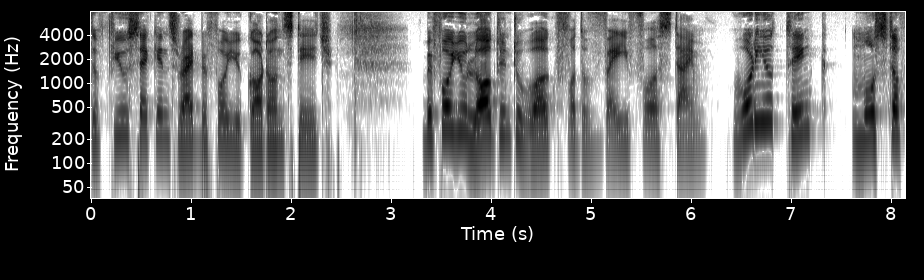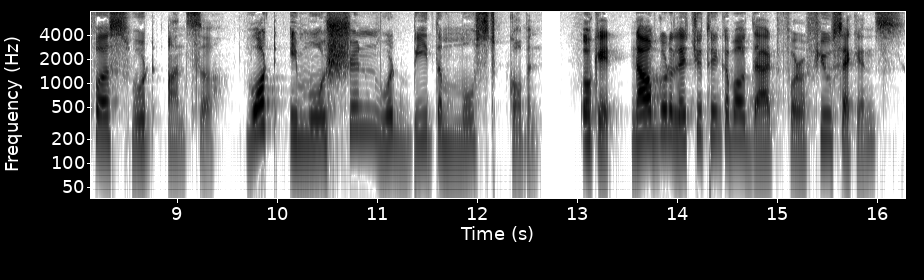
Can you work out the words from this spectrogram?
the few seconds right before you got on stage? before you logged into work for the very first time, what do you think most of us would answer? What emotion would be the most common? Okay, now I'm going to let you think about that for a few seconds.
